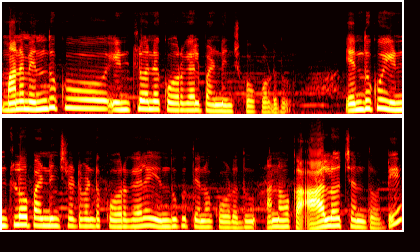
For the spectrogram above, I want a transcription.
మనం ఎందుకు ఇంట్లోనే కూరగాయలు పండించుకోకూడదు? ఎందుకు ఇంట్లో పండించినటువంటి కూరగాయలు ఎందుకు తినకూడదు? అన్న ఒక ఆలోచనతోటి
